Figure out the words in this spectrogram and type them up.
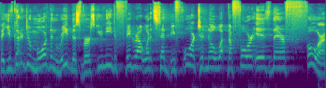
that you've got to do more than read this verse. You need to figure out what it said before to know what the for is there for,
